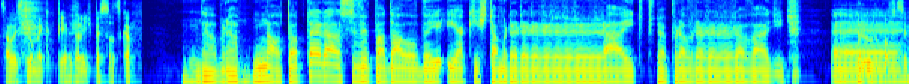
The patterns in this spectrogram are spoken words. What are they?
Cały strumyk pierdolić bez socka. Dobra, no to teraz wypadałoby jakiś tam rajd przeprowadzić. E, Rurkowcy.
